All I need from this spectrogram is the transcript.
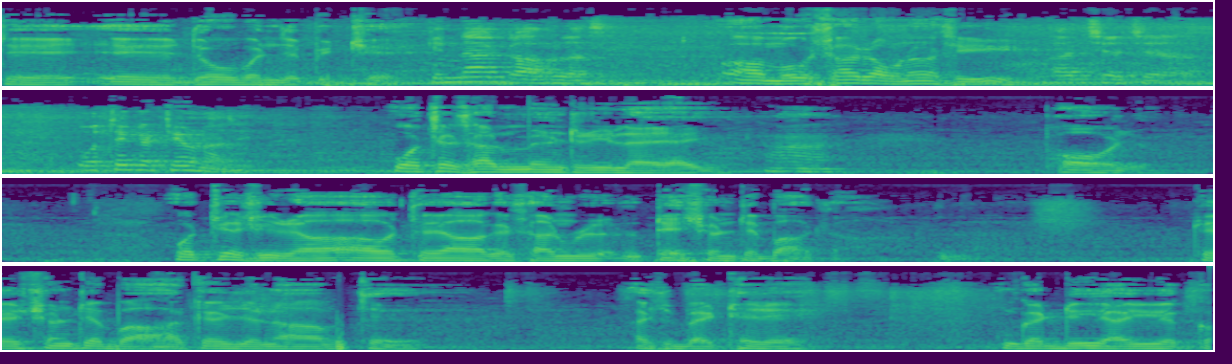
ਤੇ ਇਹ ਦੋ ਬੰਦੇ ਪਿੱਛੇ। ਕਿੰਨਾ ਕਾਫਲਾ ਸੀ? ਆ ਮੁਕਤਸਰ ਆਉਣਾ ਸੀ। ਅੱਛਾ ਅੱਛਾ। ਉੱਥੇ ਇਕੱਠੇ ਹੋਣਾ ਸੀ? ਉੱਥੇ ਸਾਨੂੰ ਮਿਲਟਰੀ ਲੈ ਆਈ ਹਾਂ ਫੌਜ ਉੱਥੇ ਅਸੀਂ ਰਾਹ ਉੱਥੇ ਆ ਕੇ ਸਾਨੂੰ ਲ- ਸਟੇਸ਼ਨ ਤੇ ਬਾਤਾ ਸਟੇਸ਼ਨ ਤੇ ਬਹਾ ਕੇ ਜਨਾਬ ਤੇ ਅਸੀਂ ਬੈਠੇ ਰਹੇ ਗੱਡੀ ਆਈ ਇੱਕ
